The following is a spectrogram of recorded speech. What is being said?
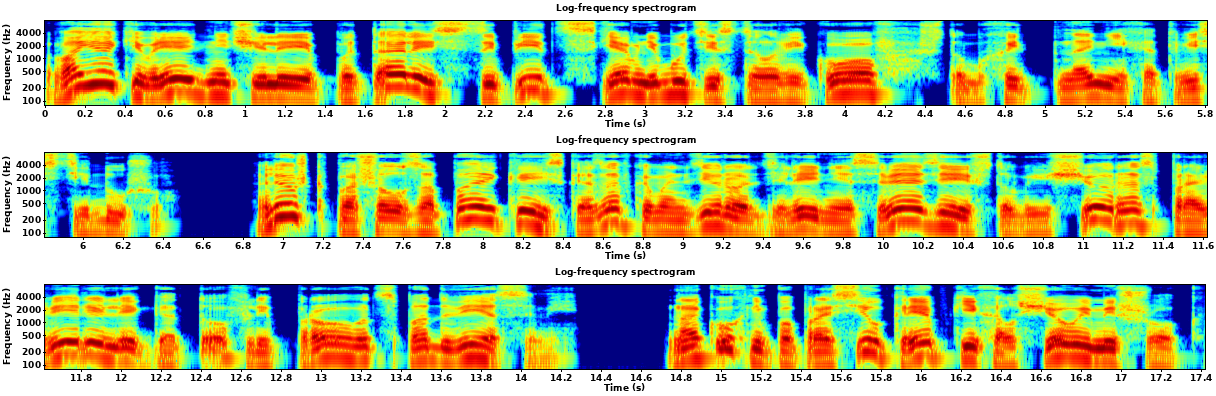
Вояки вредничали, пытались сцепиться с кем-нибудь из тыловиков, чтобы хоть на них отвести душу. Лёшка пошел за пайкой, сказав командиру отделения связи, чтобы еще раз проверили, готов ли провод с подвесами, на кухне попросил крепкий холщовый мешок.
